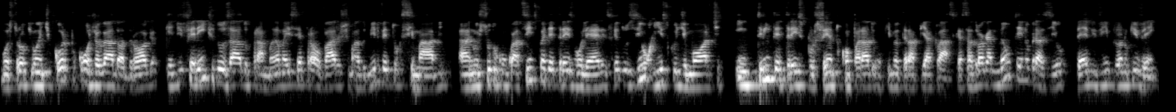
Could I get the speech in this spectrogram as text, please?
mostrou que o anticorpo conjugado à droga, que é diferente do usado para mama, esse é para ovário chamado mirvetuximab, ah, no estudo com 453 mulheres, reduziu o risco de morte em 33% comparado com quimioterapia clássica. Essa droga não tem no Brasil, deve vir para o ano que vem.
